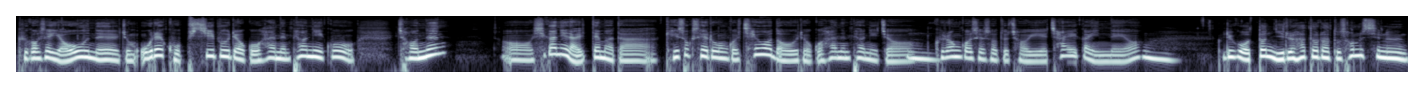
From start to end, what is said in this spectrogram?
그것의 여운을 좀 오래 곱씹으려고 하는 편이고 저는 어, 시간이 날 때마다 계속 새로운 걸 채워 넣으려고 하는 편이죠. 음. 그런 것에서도 저희의 차이가 있네요. 음. 그리고 어떤 일을 하더라도 선우 씨는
